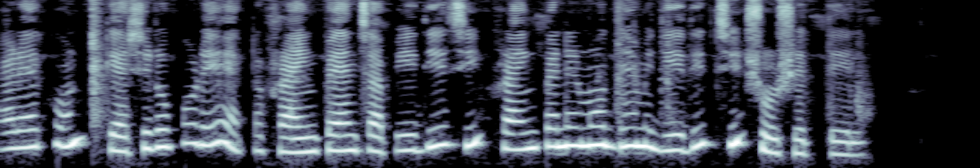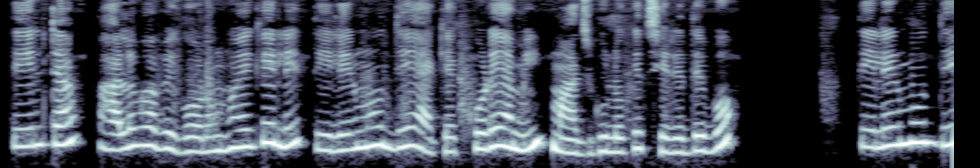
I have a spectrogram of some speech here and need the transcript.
আর এখন গ্যাসের ওপরে একটা ফ্রাইং প্যান চাপিয়ে দিয়েছি। ফ্রাইং প্যানের মধ্যে আমি দিয়ে দিচ্ছি সর্ষের তেল। তেলটা ভালোভাবে গরম হয়ে গেলে তেলের মধ্যে এক এক করে আমি মাছগুলোকে ছেড়ে দেব। তেলের মধ্যে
